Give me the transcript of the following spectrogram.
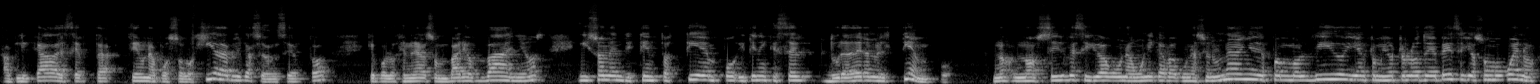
aplicada de cierta, tiene una posología de aplicación, ¿cierto? Que por lo general son varios baños y son en distintos tiempos y tienen que ser duraderas en el tiempo. No, sirve si yo hago una única vacunación un año y después me olvido y entro mi otro lote de peces y yo asumo, bueno,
